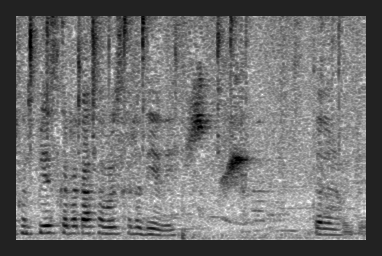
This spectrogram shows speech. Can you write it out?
এখন পেঁয়াজ কাটা, কাঁচা মরিচ কাটা দিয়ে দিই। তেলের মধ্যে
